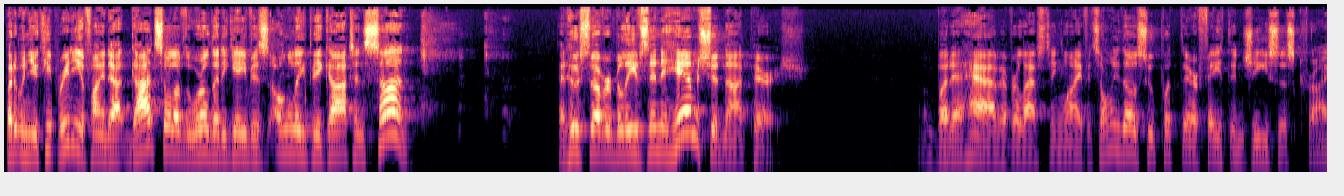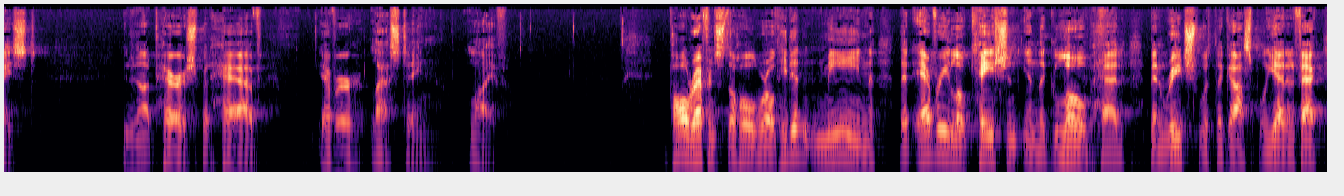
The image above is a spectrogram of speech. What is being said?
But when you keep reading, you find out God so loved the world that he gave his only begotten Son, that whosoever believes in him should not perish, but have everlasting life. It's only those who put their faith in Jesus Christ who do not perish, but have everlasting life. Paul referenced the whole world. He didn't mean that every location in the globe had been reached with the gospel yet. In fact,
